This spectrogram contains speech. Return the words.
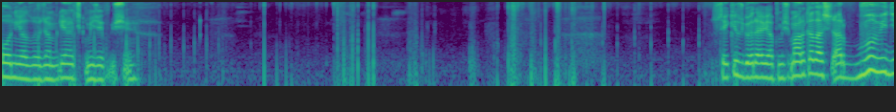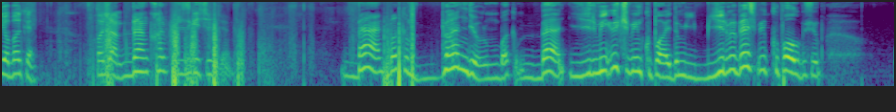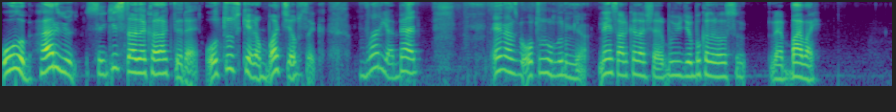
On yaz hocam gene çıkmayacak bir şey. Sekiz görev yapmışım arkadaşlar. Bu video bakın. Hocam ben kalp krizi geçireceğim. Ben bakın ben diyorum bakın ben 23 bin kupaydım 25 bin kupa olmuşum. Oğlum her gün 8 tane karaktere 30 kere maç yapsak var ya ben en az bir 30 olurum ya. Neyse arkadaşlar bu video bu kadar olsun ve bay bay.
